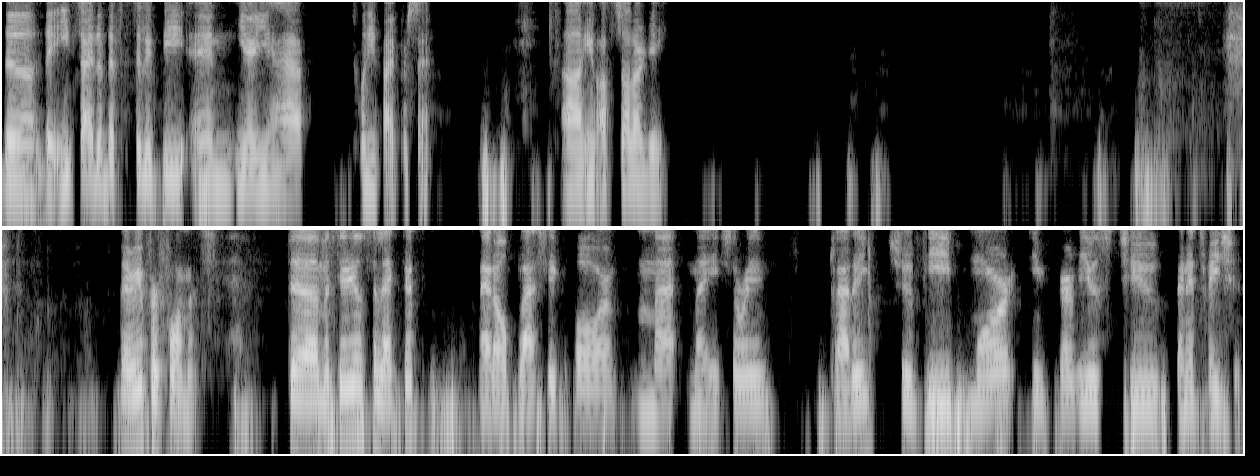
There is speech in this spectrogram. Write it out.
the, the inside of the facility, and here you have 25% uh, of solar gain. Barrier performance. The material selected, metal, plastic, or masonry cladding should be more impervious to penetration.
